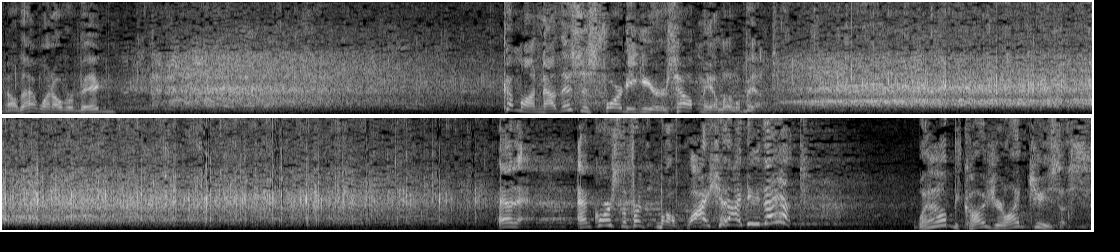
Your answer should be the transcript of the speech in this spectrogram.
Now that went over big. Come on now, this is 40 years. Help me a little bit. And, and of course, the first, well, why should I do that? Well, because you're like Jesus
